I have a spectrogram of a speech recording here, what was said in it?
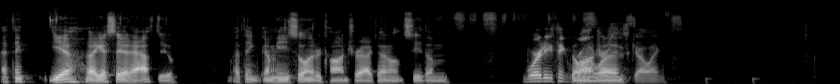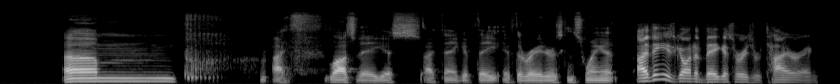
I think, yeah, I guess they'd have to. I think. I mean, he's still under contract. I don't see them. Where do you think Rodgers away. is going? Um, I Las Vegas. I think if they if the Raiders can swing it, I think he's going to Vegas or he's retiring.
